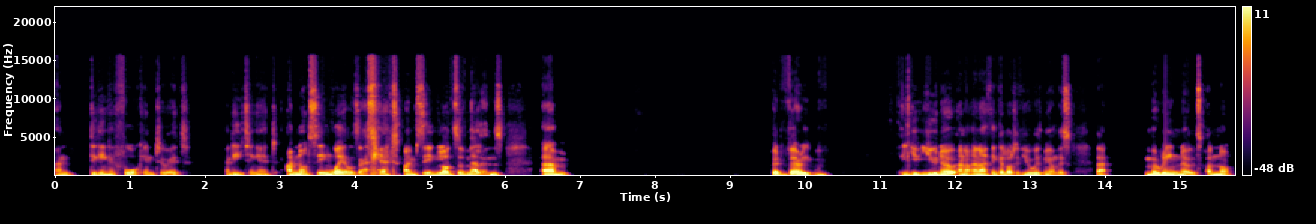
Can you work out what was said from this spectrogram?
and digging a fork into it and eating it. I'm not seeing whales as yet. I'm seeing lots of melons. Um, but very you you know and, and i think a lot of you are with me on this that marine notes are not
